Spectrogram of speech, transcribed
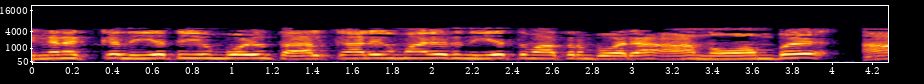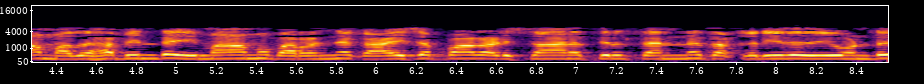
ഇങ്ങനെയൊക്കെ നിയത്ത് ചെയ്യുമ്പോഴും താൽക്കാലികമായ ഒരു നിയത്ത് മാത്രം പോരാ. ആ നോമ്പ് ആ മദ്ഹബിന്റെ ഇമാമ് പറഞ്ഞ കാഴ്ചപ്പാട് അടിസ്ഥാനത്തിൽ തന്നെ തക്രീത് ചെയ്തുകൊണ്ട്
